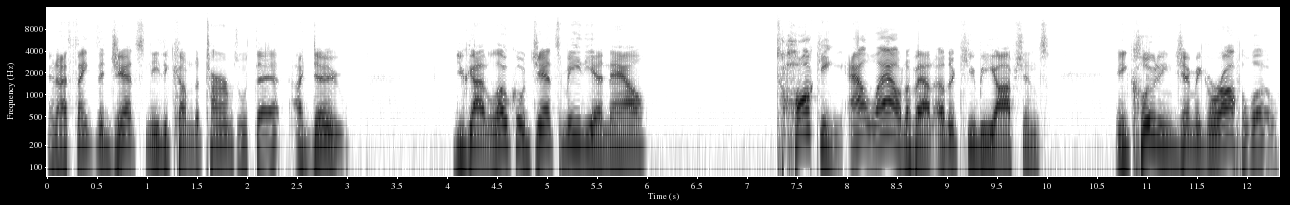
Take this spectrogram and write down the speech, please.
And I think the Jets need to come to terms with that. I do. You got local Jets media now talking out loud about other QB options, including Jimmy Garoppolo.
